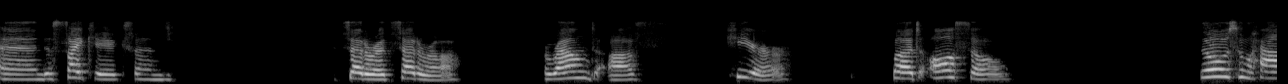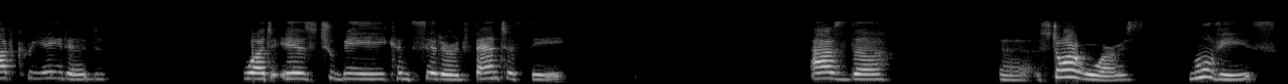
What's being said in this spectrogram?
and psychics and et cetera, et cetera, around us here, but also those who have created what is to be considered fantasy as the uh, Star Wars movies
